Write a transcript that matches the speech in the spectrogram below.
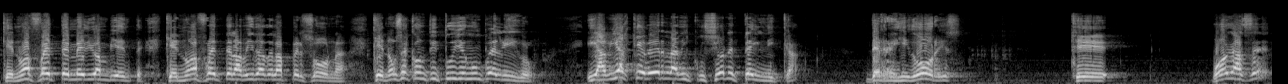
que no afecte el medio ambiente, que no afecte la vida de las personas, que no se constituye en un peligro. Y había que ver las discusiones técnicas de regidores que Póngase,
